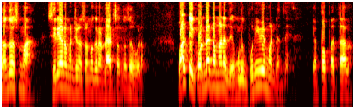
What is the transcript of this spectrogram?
சந்தோஷமா? சரியான மனுஷனை சுமக்கிறான்டா. சந்தோஷப்படும் வாழ்க்கை கொண்டாட்டமானது. உங்களுக்கு புரியவே மாட்டேங்குது எப்போ பார்த்தாலும்.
